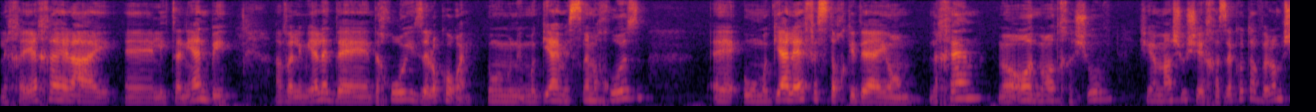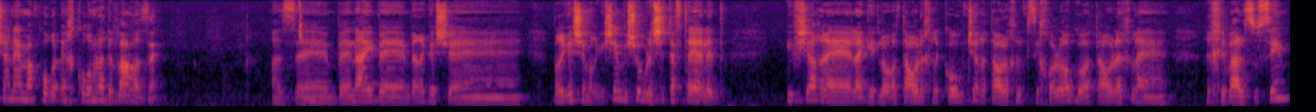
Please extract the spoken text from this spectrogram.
לחייך אליי, להתעניין בי, אבל עם ילד דחוי זה לא קורה. הוא מגיע עם 20 אחוז, הוא מגיע לאפס תוך כדי היום. לכן מאוד מאוד חשוב שיהיה משהו שיחזק אותו, ולא משנה מה קורה, איך קוראים לדבר הזה. אז uh, בעיניי, ברגע, ש... ברגע שמרגישים, ושוב, לשתף את הילד. אי אפשר להגיד לו, אתה הולך לקואוצ'ר, אתה הולך לפסיכולוג, או אתה הולך לרכיבה על סוסים.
